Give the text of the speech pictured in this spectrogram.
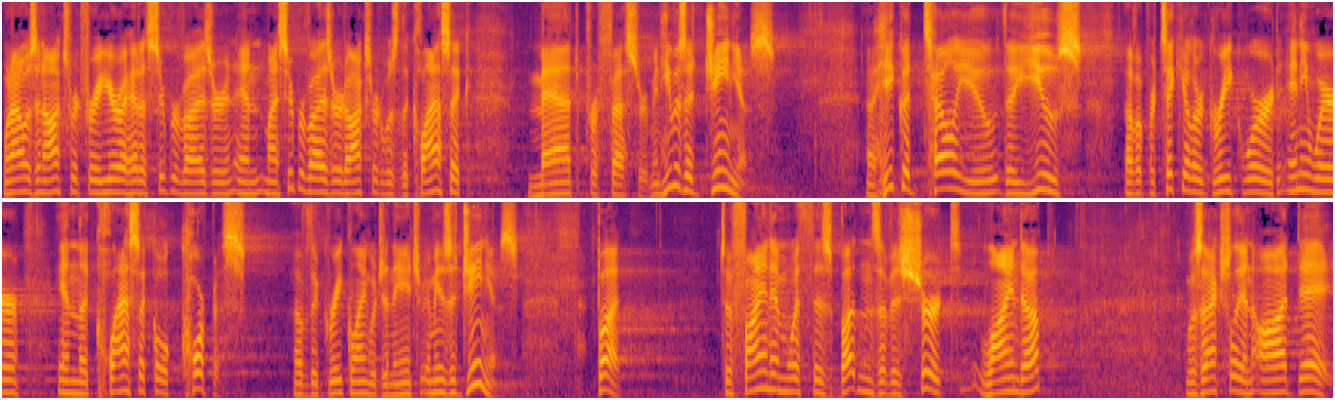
When I was in Oxford for a year, I had a supervisor, and my supervisor at Oxford was the classic mad professor. I mean, he was a genius. Uh, he could tell you the use of a particular Greek word anywhere in the classical corpus of the Greek language in the ancient. I mean, he's a genius. But to find him with his buttons of his shirt lined up was actually an odd day.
